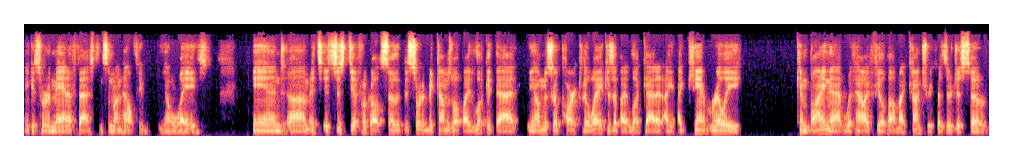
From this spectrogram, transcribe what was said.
and can sort of manifest in some unhealthy, you know, ways. And um, it's it's just difficult. So that this sort of becomes, well, if I look at that, you know, I'm just going to park it away because if I look at it, I, I can't really combine that with how I feel about my country because they're just so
